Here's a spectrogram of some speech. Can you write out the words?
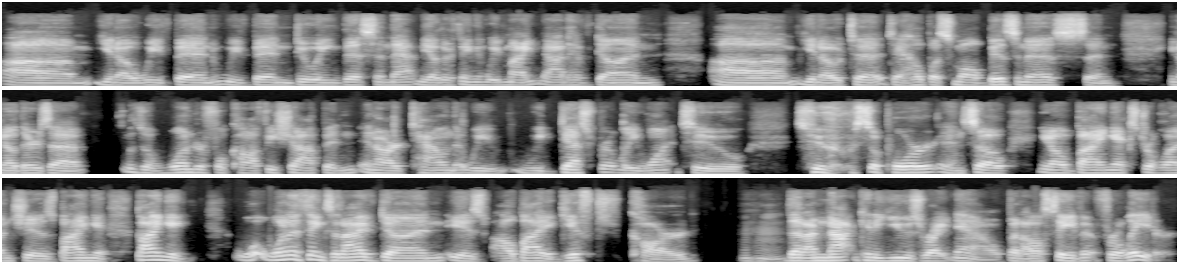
Um you know we've been we've been doing this and that and the other thing that we might not have done um you know to to help a small business. And you know there's a there's a wonderful coffee shop in in our town that we we desperately want to to support. And so you know buying extra lunches buying it buying a one of the things that i've done is i'll buy a gift card mm-hmm. that i'm not going to use right now but i'll save it for later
